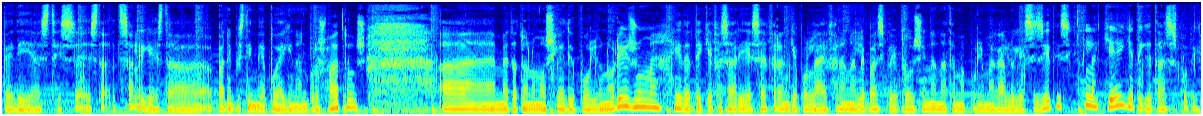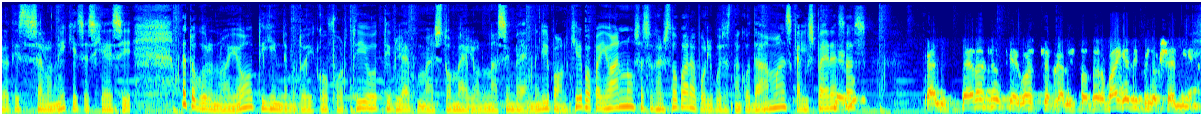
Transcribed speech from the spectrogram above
παιδείας, τις αλλαγές στα πανεπιστήμια που έγιναν προσφάτως. Μετά το νομοσχέδιο που όλοι γνωρίζουμε. Είδατε και φασαρίες έφεραν και πολλά έφεραν, αλλά εν πάση περιπτώσει είναι ένα θέμα πολύ μεγάλο για συζήτηση, αλλά και για την κατάσταση που επικρατεί στη Θεσσαλονίκη σε σχέση με τον κορονοϊό, τι γίνεται με το οικό φορτίο, τι βλέπουμε στο μέλλον να συμβαίνει. Λοιπόν, κύριε Παπαϊωάννου, σας ευχαριστώ πάρα πολύ που ήσασταν κοντά μας. Καλησπέρα σας. Καλησπέρα σας και εγώ σας ευχαριστώ θερμά για την φιλοξενία.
